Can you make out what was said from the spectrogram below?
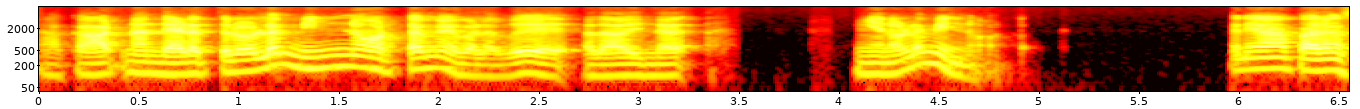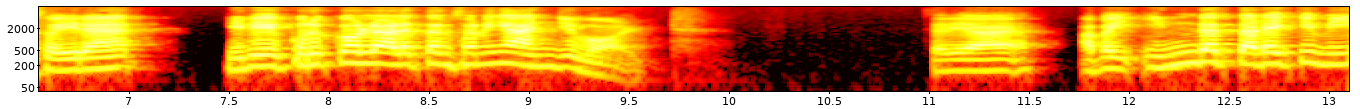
நான் காட்டின அந்த இடத்துல உள்ள மின்னோட்டம் எவ்வளவு? அதாவது இந்த இங்கே உள்ள மின்னோட்டம். சரியா? பாருங்க சொல்கிறேன் இது குறுக்க உள்ள அழுத்தம் சொன்னீங்க அஞ்சு வால்ட் சரியா? அப்ப இந்த தடைக்கு V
